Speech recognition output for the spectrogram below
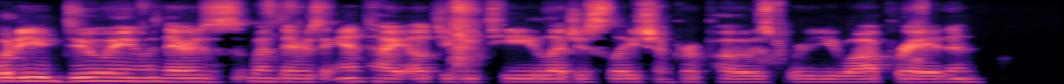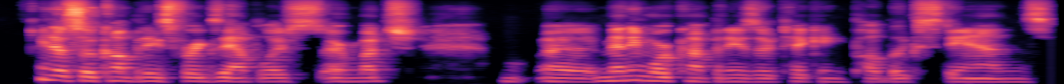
What are you doing when there's when there's anti-LGBT legislation proposed where you operate? And you know, so companies, for example, are, are much, uh, many more companies are taking public stands,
